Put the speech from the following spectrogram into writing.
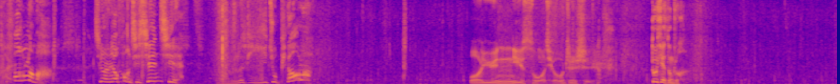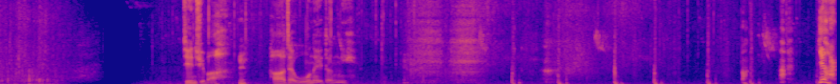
他疯了吗？竟然要放弃仙器，得了第一就飘了？我允你所求之事。多谢宗主。进去吧。嗯，他在屋内等你。啊燕儿，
